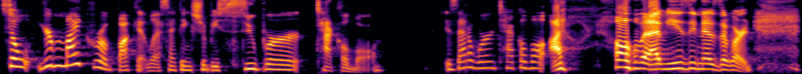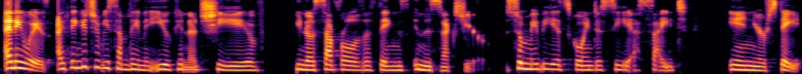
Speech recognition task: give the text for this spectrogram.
So, your micro bucket list, I think, should be super tackleable. Is that a word, tackleable? I don't but I'm using it as a word. Anyways, I think it should be something that you can achieve, you know, several of the things in this next year. So, maybe it's going to see a site in your state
